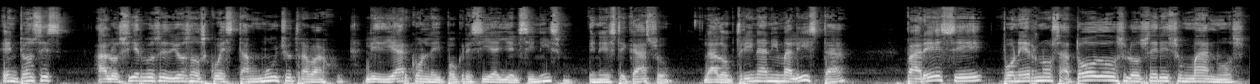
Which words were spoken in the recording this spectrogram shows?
Entonces, a los siervos de Dios nos cuesta mucho trabajo lidiar con la hipocresía y el cinismo. En este caso, la doctrina animalista parece ponernos a todos los seres humanos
